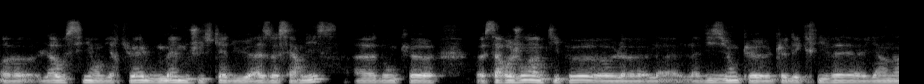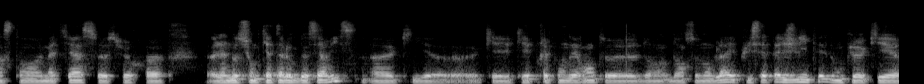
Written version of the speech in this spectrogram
là aussi en virtuel, ou même jusqu'à du as a service. donc, ça rejoint un petit peu euh, la, vision que, décrivait euh, il y a un instant Mathias sur la notion de catalogue de services qui, est, prépondérante dans, ce monde-là, et puis cette agilité donc, qui est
